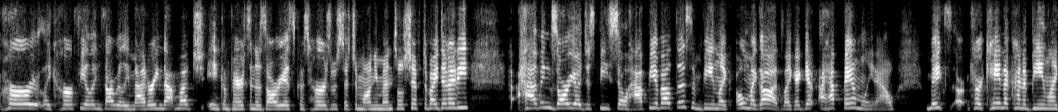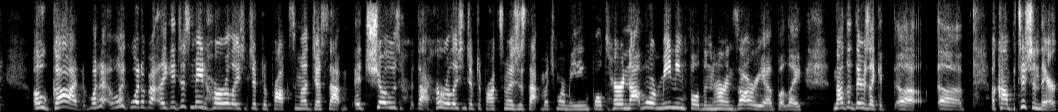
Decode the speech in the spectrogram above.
her like her feelings not really mattering that much in comparison to Zarya's because hers was such a monumental shift of identity. Having Zarya just be so happy about this and being like, oh my god, like I get I have family now, makes Ar- Arcana kind of being like, oh god, what like what about like it just made her relationship to Proxima just that it shows her, that her relationship to Proxima is just that much more meaningful to her, not more meaningful than her and Zarya, but like not that there's like a uh, uh a competition there,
